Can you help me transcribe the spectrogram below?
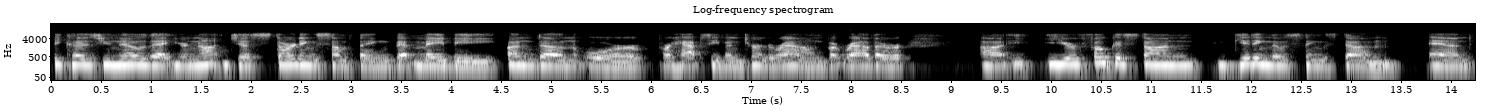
because you know that you're not just starting something that may be undone or perhaps even turned around, but rather uh, you're focused on getting those things done. And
